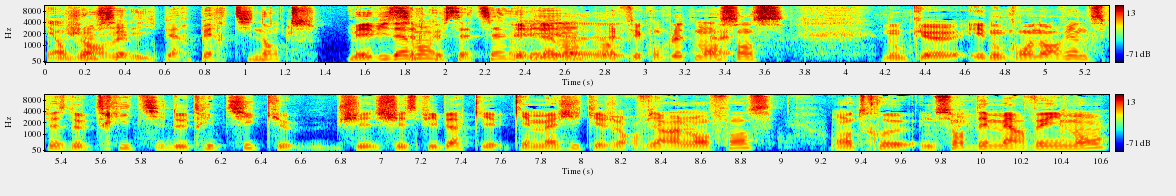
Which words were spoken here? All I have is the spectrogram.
Et en genre, plus, elle est hyper pertinente. mais évidemment, que cette scène, elle est, euh, elle fait complètement ouais. sens. Donc, euh, et donc on en revient à une espèce de, de triptyque chez, chez Spielberg qui est, qui est magique et je reviens à l'enfance entre une sorte d'émerveillement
